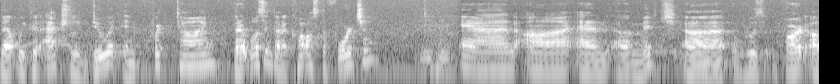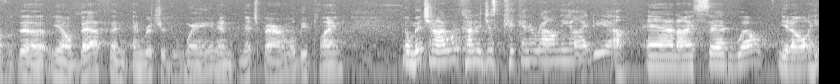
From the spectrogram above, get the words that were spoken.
that we could actually do it in quick time, that it wasn't going to cost a fortune. And uh, and uh, Mitch, uh, who's part of the you know Beth and, and Richard Ruane and Mitch Barron will be playing. You know, Mitch and I were kind of just kicking around the idea, and I said, well, you know, he,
